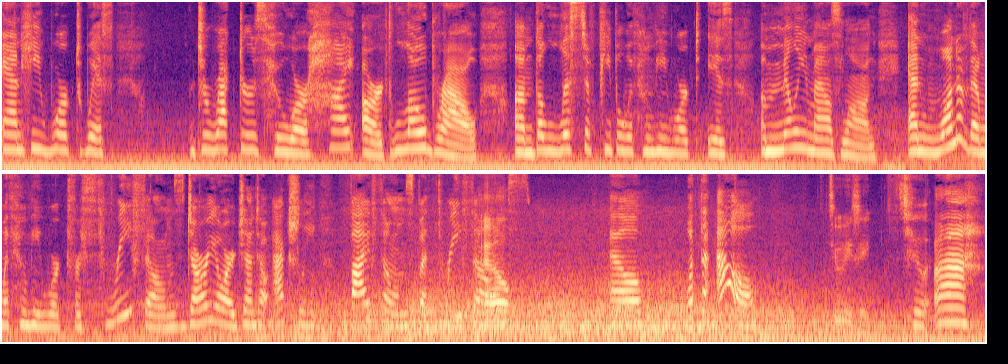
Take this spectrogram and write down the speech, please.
And he worked with directors who were high art, lowbrow. Um, the list of people with whom he worked is a million miles long. And one of them with whom he worked for three films, Dario Argento, actually five films, but three films. L. L. What the L? Too easy. Too ah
